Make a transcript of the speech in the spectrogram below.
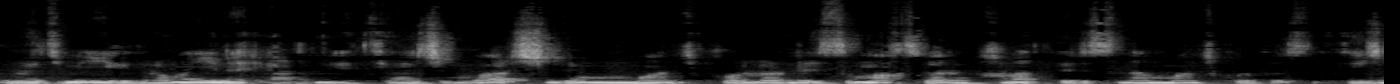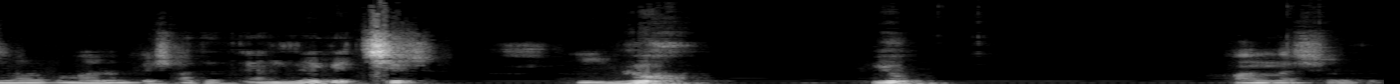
üretimi iyi gidiyor ama yine yardımına ihtiyacım var. Şimdi mantikorların derisi, maxların kanat derisinden mantikor derisine ihtiyacım var. Bunların 5 adet elle geçir. Yuh. Yuh. Anlaşıldı.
